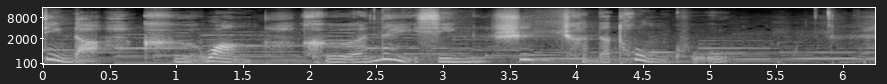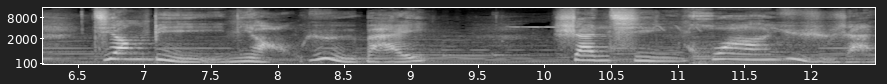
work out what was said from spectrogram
定的渴望和内心深沉的痛苦。江碧鸟欲白，山青花欲燃。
